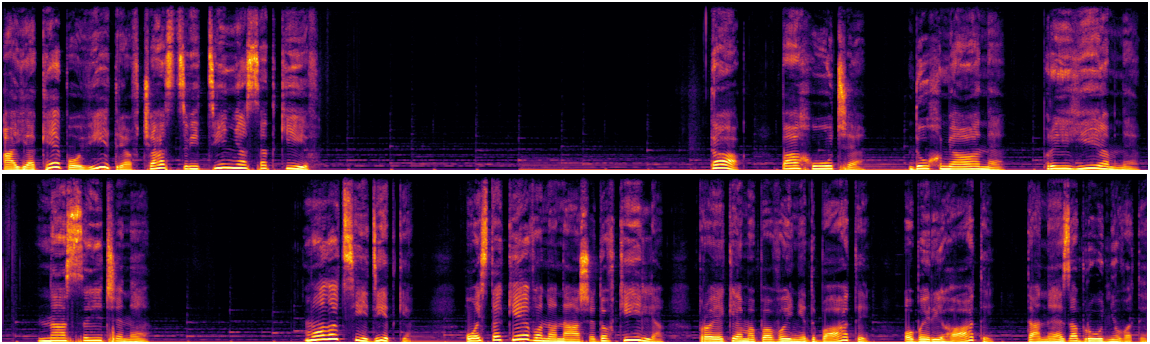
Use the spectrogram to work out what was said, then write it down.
А яке повітря в час цвітіння садків? Так, пахуче, духмяне, приємне, насичене. Молодці, дітки! Ось таке воно наше довкілля, про яке ми повинні дбати, оберігати та не забруднювати.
